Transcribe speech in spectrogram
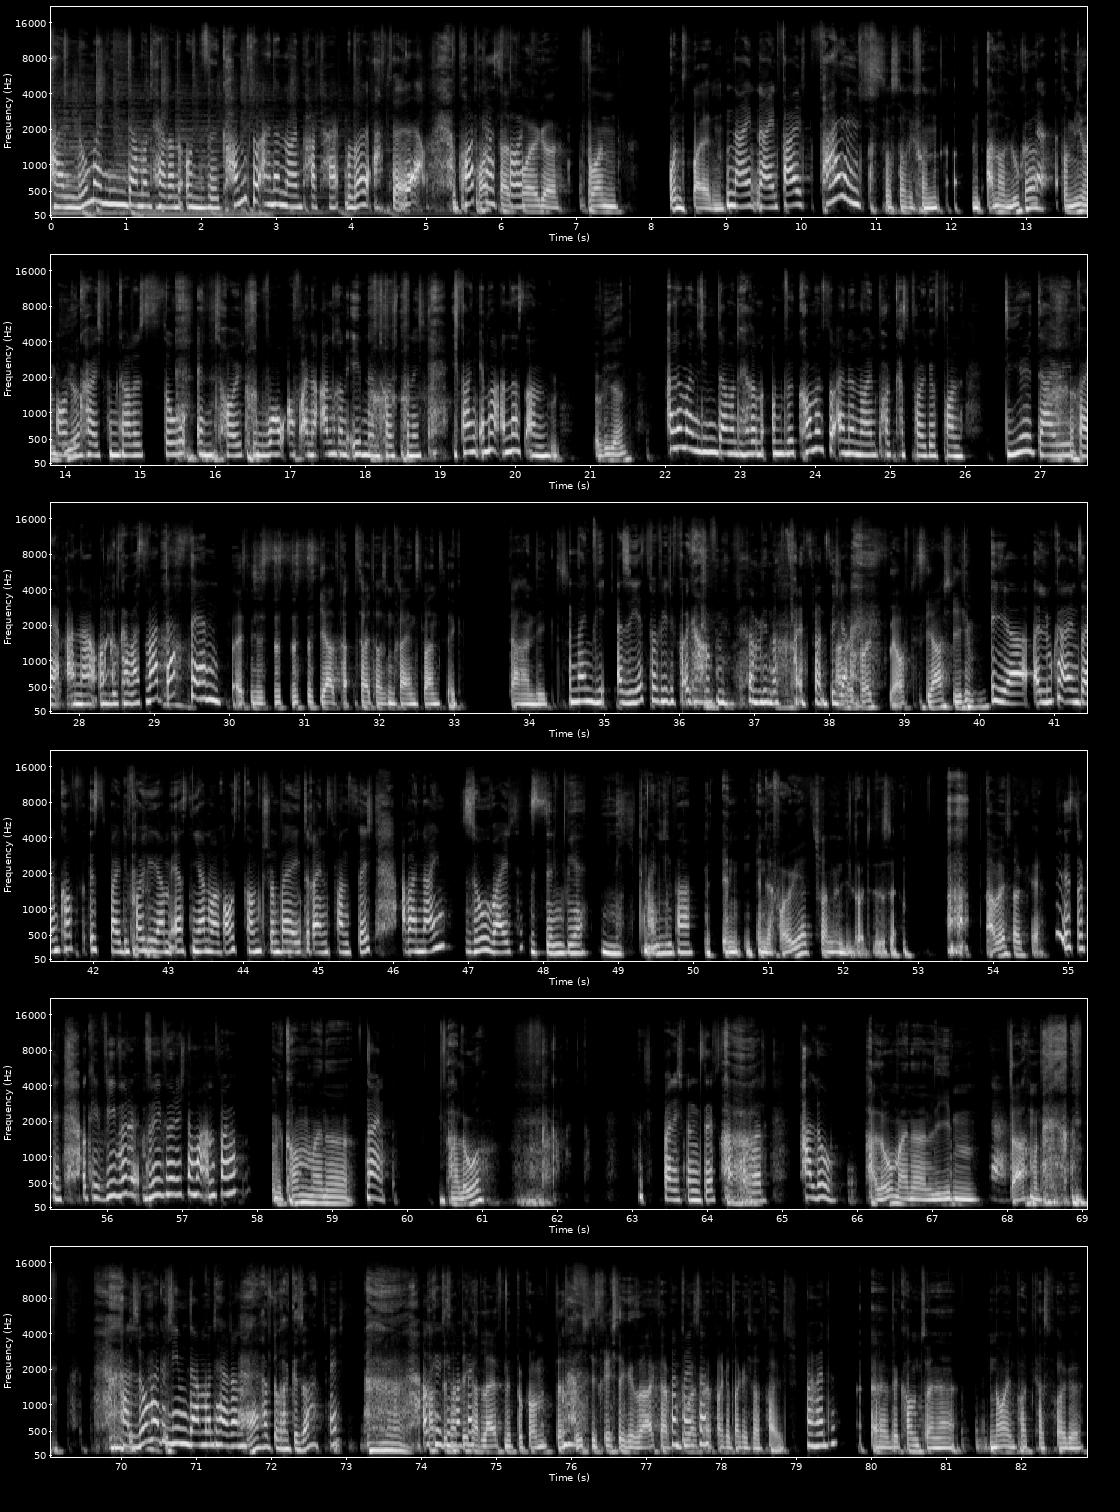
Hallo, meine lieben Damen und Herren, und willkommen zu einer neuen Podcast-Folge von uns beiden. Nein, nein, falsch, falsch. Ach so, sorry, von Anna und Luca, Na. von mir und oh, dir. Oh, Luca, ich bin gerade so enttäuscht. Wow, auf einer anderen Ebene enttäuscht bin ich. Ich fange immer anders an. Wie denn? Hallo, meine lieben Damen und Herren, und willkommen zu einer neuen Podcast-Folge von Dear Diary bei Anna und Luca. Was war das denn? Weiß nicht, das ist das, das Jahr 2023. Daran liegt Nein, wie, also jetzt, wo wir die Folge aufnehmen, haben wir noch 22 Jahre. Ich wollte es auf das Jahr schieben. Ja, Luca in seinem Kopf ist, weil die Folge ja am 1. Januar rauskommt, schon bei 23. Aber nein, so weit sind wir nicht, mein Lieber. In, in der Folge jetzt schon, wenn die Leute das hören. Aber ist okay. Ist okay. Okay, wie würde, wie würde ich nochmal anfangen? Willkommen, meine. Nein. Hallo? Weil ich bin selbst gerade verwirrt. Hallo. Hallo, meine lieben Nein. Damen und Herren. Hallo, meine ich, lieben Damen und Herren. Hä? Hab ich doch gerade gesagt. Echt? Okay, Hab, das okay, habt ihr gerade live mitbekommen, dass ich das richtig gesagt habe. Und du hast einfach gesagt, ich war falsch. Mach weiter. Äh, willkommen zu einer neuen Podcast-Folge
